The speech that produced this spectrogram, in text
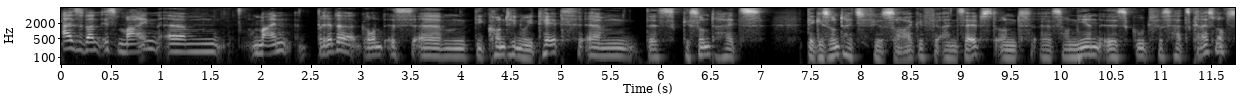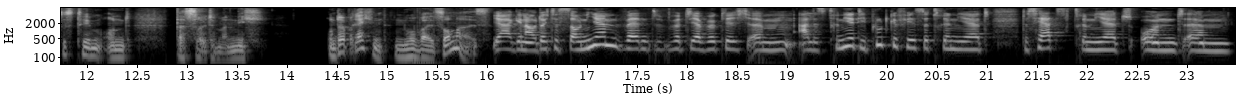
Also dann ist mein mein mein dritter Grund ist ähm, die Kontinuität ähm, des Gesundheits der Gesundheitsfürsorge für einen selbst und äh, Saunieren ist gut fürs Herz-Kreislauf-System und das sollte man nicht unterbrechen, nur weil Sommer ist. ja, genau. Durch das Saunieren wird, wird ja wirklich ähm, alles trainiert. Die Blutgefäße trainiert, das Herz trainiert und ähm,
